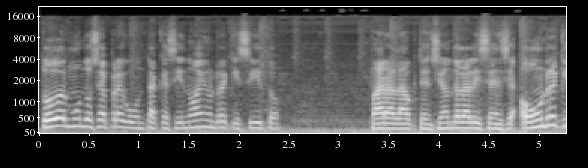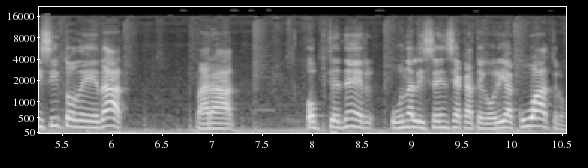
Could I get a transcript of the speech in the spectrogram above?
todo el mundo se pregunta que si no hay un requisito para la obtención de la licencia o un requisito de edad para obtener una licencia categoría 4,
